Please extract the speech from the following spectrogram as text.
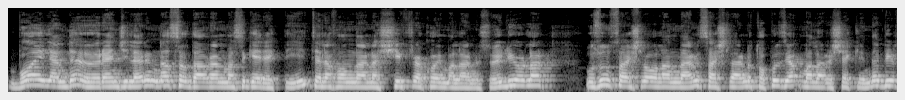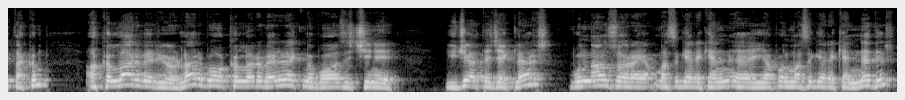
Bu eylemde öğrencilerin nasıl davranması gerektiği, telefonlarına şifre koymalarını söylüyorlar. Uzun saçlı olanların saçlarını topuz yapmaları şeklinde bir takım akıllar veriyorlar. Bu akılları vererek mi Boğaziçi'ni yüceltecekler? Bundan sonra yapması gereken, e, yapılması gereken nedir?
